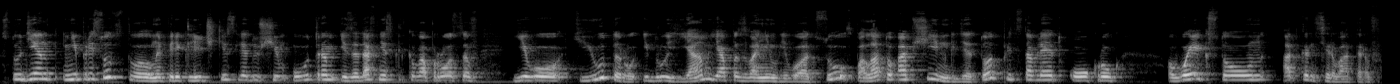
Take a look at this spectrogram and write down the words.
Студент не присутствовал на перекличке следующим утром и, задав несколько вопросов его тьютору и друзьям, я позвонил его отцу в палату общин, где тот представляет округ Уэйкстоун от консерваторов.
